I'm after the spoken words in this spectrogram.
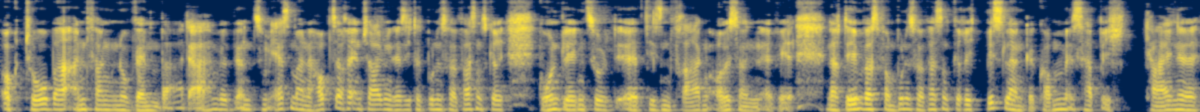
Oktober, Anfang November. Da haben wir dann zum ersten Mal eine Hauptsacheentscheidung, in der sich das Bundesverfassungsgericht grundlegend zu äh, diesen Fragen äußern will. Nach dem, was vom Bundesverfassungsgericht bislang gekommen ist, habe ich keine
